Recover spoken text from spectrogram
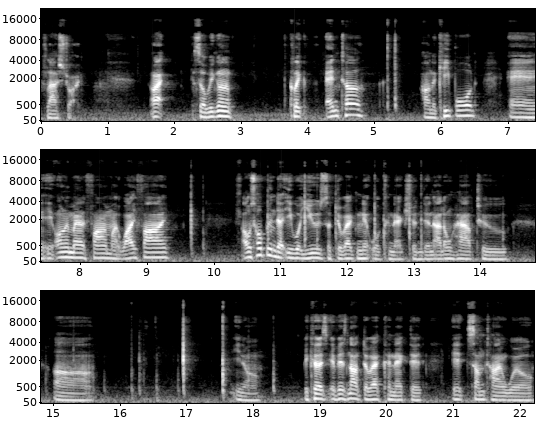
flash drive. All right, so we're gonna click enter on the keyboard and it automatically find my Wi-Fi. I was hoping that it would use a direct network connection, then I don't have to, uh, you know, because if it's not direct connected, it sometime will,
